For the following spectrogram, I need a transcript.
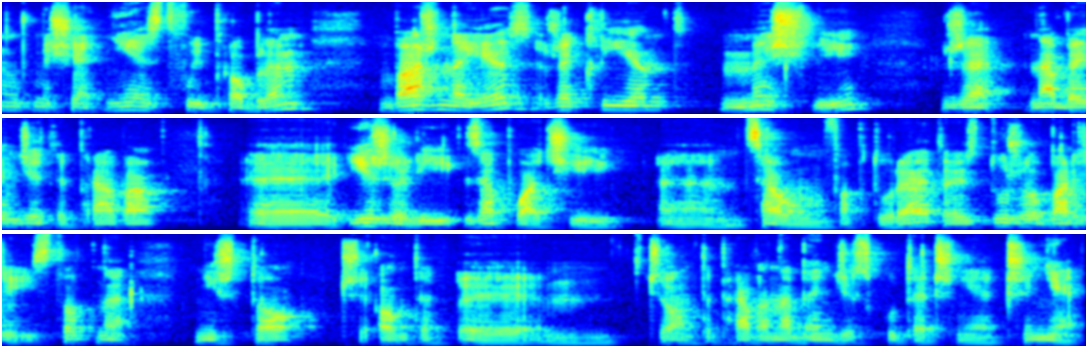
mówmy się, nie jest Twój problem. Ważne jest, że klient myśli, że nabędzie te prawa, e, jeżeli zapłaci całą fakturę. To jest dużo bardziej istotne niż to, czy on te, czy on te prawa nabędzie skutecznie, czy nie.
